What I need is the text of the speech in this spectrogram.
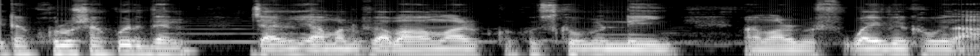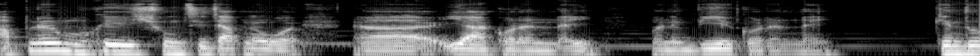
এটা খোলসা করে দেন যে আমি আমার বাবা আমার খোঁজ খবর নেই, আমার ওয়াইফের খবর আপনার মুখেই শুনছি যে আপনি ইয়া করেন নাই মানে বিয়ে করেন নাই। কিন্তু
